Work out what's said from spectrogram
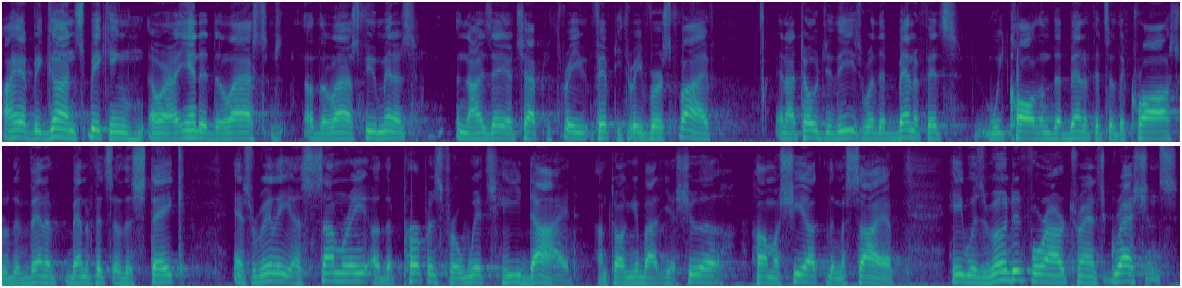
I had begun speaking, or I ended the last of the last few minutes in Isaiah chapter 3, 53, verse 5. And I told you these were the benefits. We call them the benefits of the cross or the benefits of the stake. It's really a summary of the purpose for which he died. I'm talking about Yeshua HaMashiach, the Messiah. He was wounded for our transgressions,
